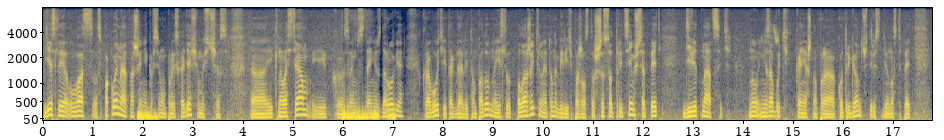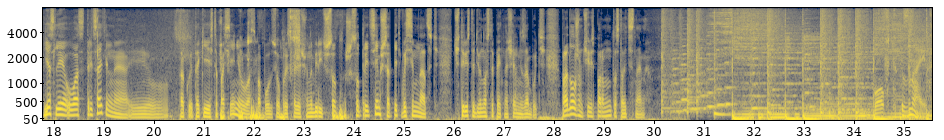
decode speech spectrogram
Если у вас спокойное отношение ко всему происходящему сейчас, э, и к новостям, и к своему состоянию здоровья, к работе и так далее и тому подобное, если вот положительное, то наберите, пожалуйста, 637 65 19. Ну, не забудьте, конечно, про код регион 495. Если у вас отрицательное, и такой, такие есть опасения у вас по поводу всего происходящего, наберите 600, 637 65 18 495, вначале не забудьте. Продолжим через пару минут, оставайтесь с нами. Бофт знает.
